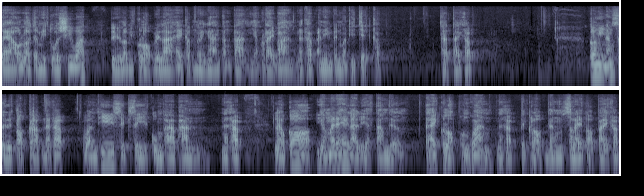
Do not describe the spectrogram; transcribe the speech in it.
แล้วเราจะมีตัวชี้วัด รือเรามีกรอบเวลาให้กับหน่วยงานต่างๆ อย่างไรบ้างนะครับ อันนี้เป็นวันที่ 7 ครับ ถัดไปครับ ก็มีหนังสือตอบกลับนะครับ วันที่ 14 กุมภาพันธ์นะครับ แล้วก็ยังไม่ได้ให้รายละเอียดตามเดิม แต่ให้กรอบกว้างๆนะครับ เป็นกรอบดังสไลด์ต่อไปครับ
